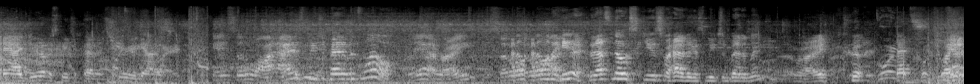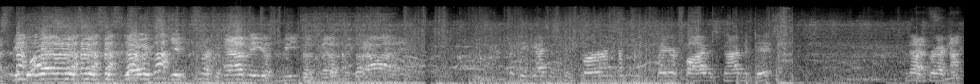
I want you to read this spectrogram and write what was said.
hey, I do have a speech impediment. Screw you guys. Okay, so do I. I have a speech impediment as well. Yeah, right? So I don't, don't want to hear it. That's no excuse for having a speech impediment. Uh, right? That's like Yeah, speech impediment is no excuse for having a speech impediment. Got it. I think I just confirmed player five is kind of a dick. Not That's correct. not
